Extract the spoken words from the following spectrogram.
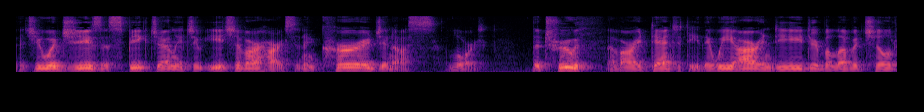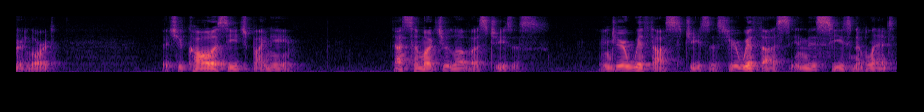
That you would, Jesus, speak gently to each of our hearts and encourage in us, Lord, the truth of our identity, that we are indeed your beloved children, Lord, that you call us each by name. That's how much you love us, Jesus. And you're with us, Jesus. You're with us in this season of Lent.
